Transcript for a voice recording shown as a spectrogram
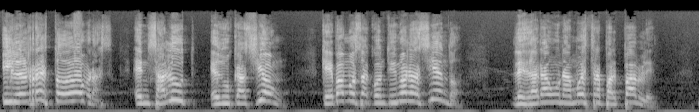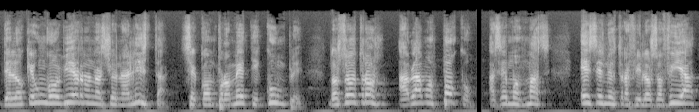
y el resto de obras en salud, educación, que vamos a continuar haciendo, les dará una muestra palpable de lo que un gobierno nacionalista se compromete y cumple. Nosotros hablamos poco, hacemos más. Esa es nuestra filosofía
